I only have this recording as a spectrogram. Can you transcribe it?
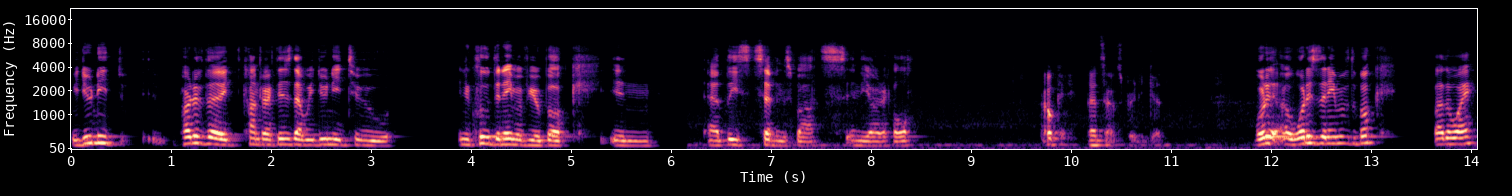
We do need. Part of the contract is that we do need to include the name of your book in at least seven spots in the article. Okay, that sounds pretty good. What uh, what is the name of the book, by the way?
